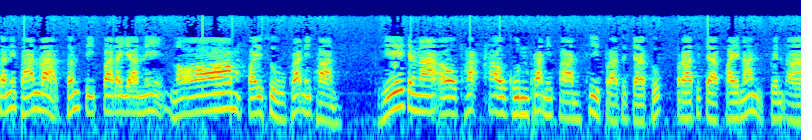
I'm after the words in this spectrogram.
สันนิษฐานว่าสันติปารยานนี้น้อมไปสู่พระนิพพานพิจารณาเอาพระเอาคุณพระนิพพานที่ปราศจากทุกปราศจากภัยนั้นเป็นอา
